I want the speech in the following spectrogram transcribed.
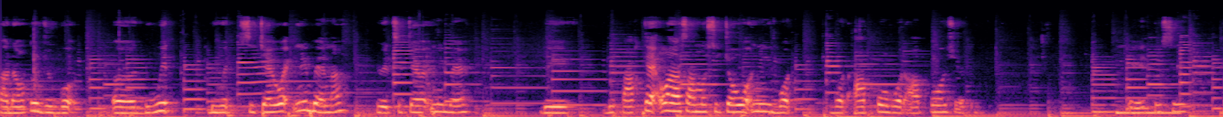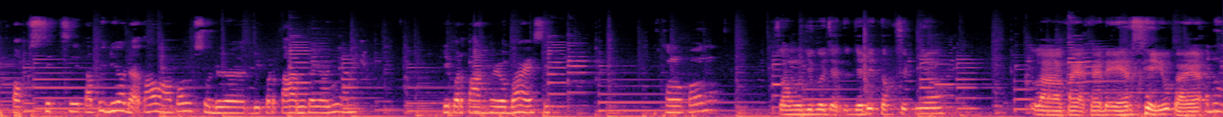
kadang tuh juga eh, duit duit si cewek nih bena duit si cewek nih be. Di dipakai lah sama si cowok nih buat buat apa buat apa sih ya itu sih toxic sih. Tapi dia udah tahu apa sudah dipertahankan kayaknya dipertahankan kayak baik sih. Kalau kau sama juga jadi toksiknya lah kayak kayak DRC yuk kayak aduh.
